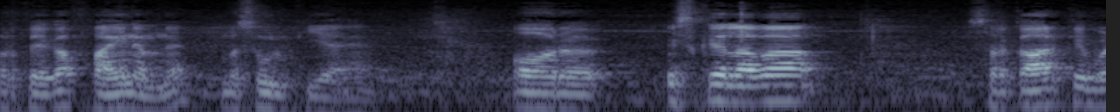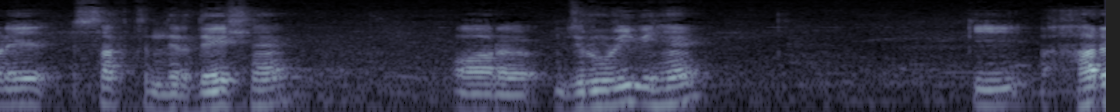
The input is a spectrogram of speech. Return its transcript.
रुपये का फाइन हमने वसूल किया है। और इसके अलावा सरकार के बड़े सख्त निर्देश हैं और ज़रूरी भी हैं कि हर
